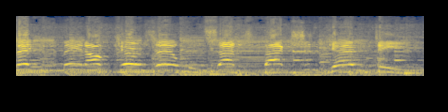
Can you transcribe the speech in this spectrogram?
taken to me and I'll cure his ailment. Satisfaction guaranteed.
